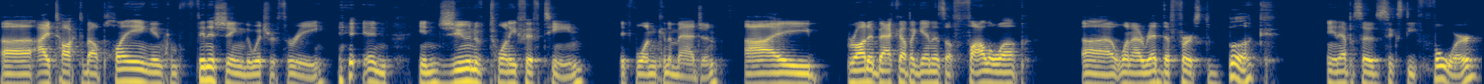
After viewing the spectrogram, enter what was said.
uh, I talked about playing and finishing The Witcher three in in June of 2015, if one can imagine. I brought it back up again as a follow up uh, when I read the first book in episode 64,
